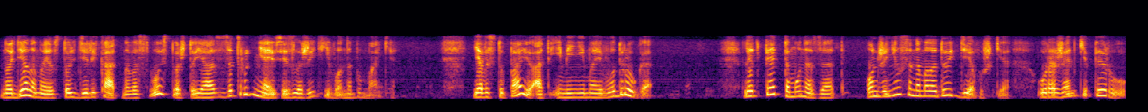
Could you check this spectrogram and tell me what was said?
но дело мое столь деликатного свойства, что я затрудняюсь изложить его на бумаге. Я выступаю от имени моего друга. Лет пять тому назад он женился на молодой девушке, уроженке Перу,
